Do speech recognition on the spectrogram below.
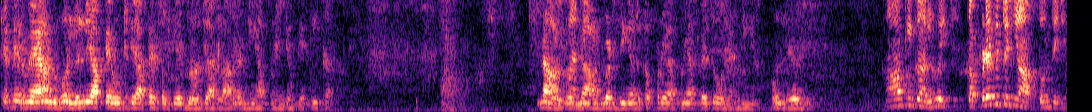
ਤੇ ਫਿਰ ਮੈਂ ਹੁਣ ਹੁੱਲ ਲਈ ਆਪੇ ਉੱਠ ਕੇ ਆਪੇ ਫੁਲਕੇ ਦੋ ਚਾਰ ਲਾ ਲੈਣੀ ਆਪਣੇ ਜੋਗੇ ਕੀ ਕਰਾਂ। ਨਾਲ ਨਾਲ ਵਰਦੀਆਂ ਦੇ ਕੱਪੜੇ ਆਪਣੇ ਆਪੇ ਧੋ ਲੈਣੀ ਆ ਹੌਲੀ ਹੌਲੀ। ਆਹ ਕੀ ਗੱਲ ਹੋਈ? ਕੱਪੜੇ ਵੀ ਤੁਸੀਂ ਆਪ ਧੋਂਦੇ ਜੇ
